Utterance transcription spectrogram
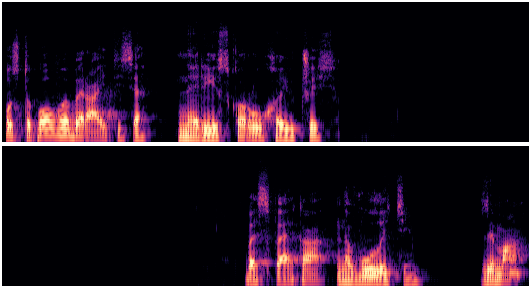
Поступово вибирайтеся, не різко рухаючись. Безпека на вулиці. Зима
